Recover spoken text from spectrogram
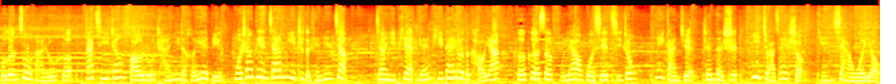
不论做法如何，拿起一张薄如蝉翼的荷叶饼，抹上店家秘制的甜面酱，将一片连皮带肉的烤鸭和各色辅料裹挟其中，那感觉真的是一卷在手，天下我有。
